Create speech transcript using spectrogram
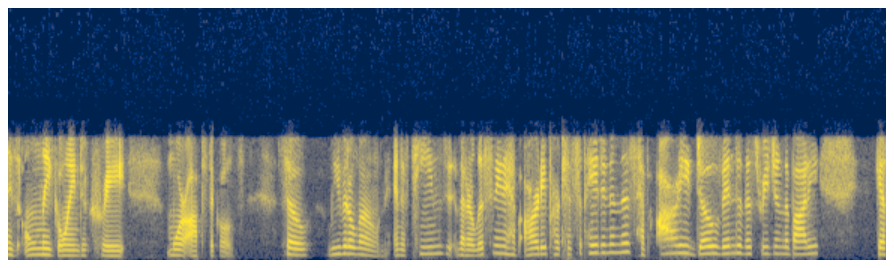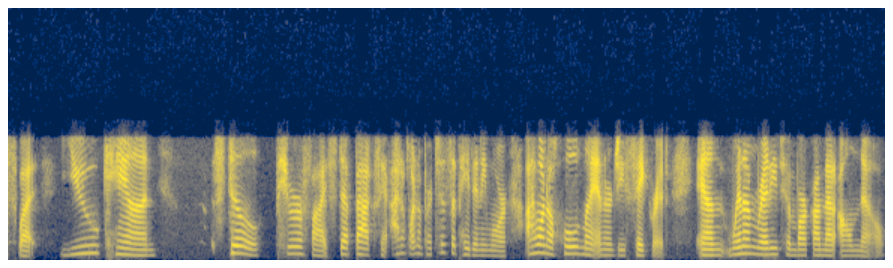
is only going to create more obstacles. So leave it alone. And if teens that are listening have already participated in this, have already dove into this region of the body, guess what? You can still purify, step back, say, I don't want to participate anymore. I want to hold my energy sacred. And when I'm ready to embark on that, I'll know.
